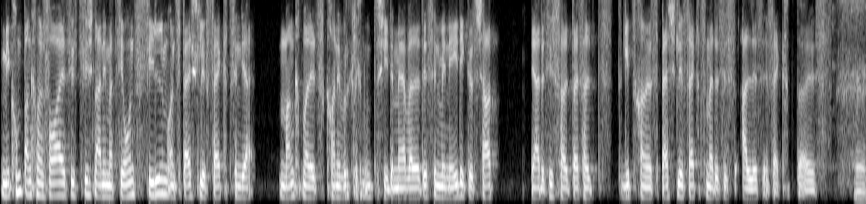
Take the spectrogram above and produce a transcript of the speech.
mir kommt manchmal vor, es ist zwischen Animationsfilm und Special Effects sind ja manchmal jetzt keine wirklichen Unterschiede mehr, weil das in Venedig, das schaut, ja, das ist halt, da ist halt, da gibt es keine Special Effects mehr, das ist alles Effekt. Da ist, ja.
